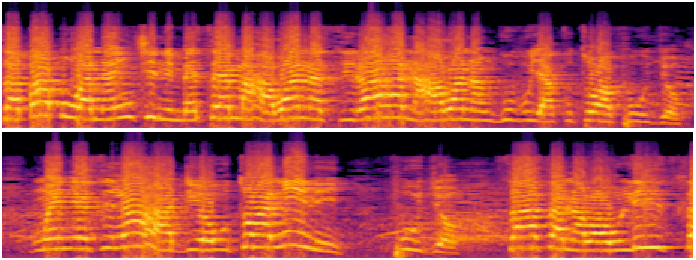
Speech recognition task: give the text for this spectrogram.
Sababu wananchi nimesema hawana silaha na hawana nguvu ya kutoa fujo. Mwenye silaha ndio hutoa nini? Fujo. Sasa nawauliza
